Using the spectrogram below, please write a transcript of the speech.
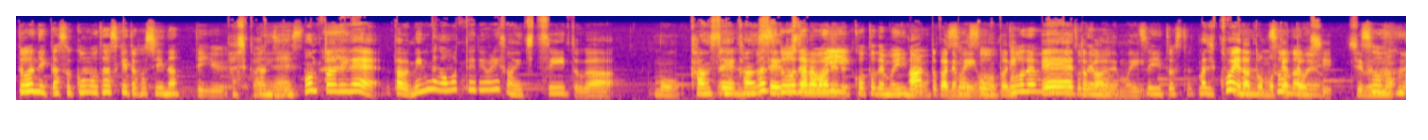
どうにかそこも助けてほしいなっていう感じです。ね、本当にね多分みんなが思っているよりその1ツイートがもう完成、うん、完成として現れる、ことでもいいのよ。あとかでもいい。本当に。どうでもいいえー、とかでもいい。ツイートした。マジ声だと思ってやってほしい、うん、自分の。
